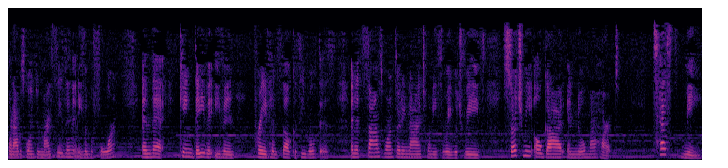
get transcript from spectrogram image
when I was going through my season and even before and that King David even prayed himself because he wrote this. And it's Psalms 139:23, which reads, Search me, O God, and know my heart. Test me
